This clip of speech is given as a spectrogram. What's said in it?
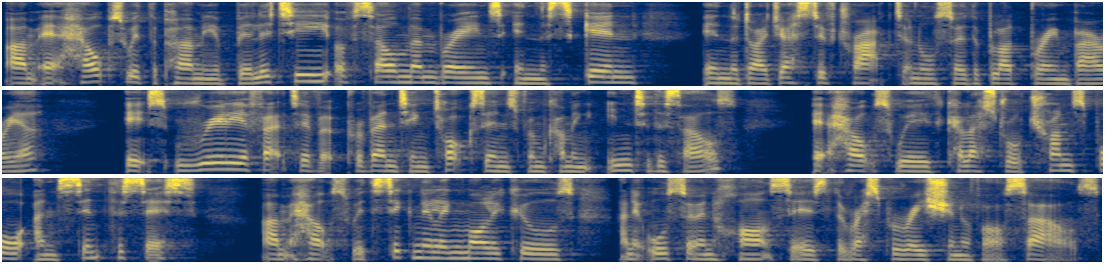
Um, it helps with the permeability of cell membranes in the skin, in the digestive tract, and also the blood brain barrier. It's really effective at preventing toxins from coming into the cells. It helps with cholesterol transport and synthesis. Um, it helps with signaling molecules and it also enhances the respiration of our cells.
